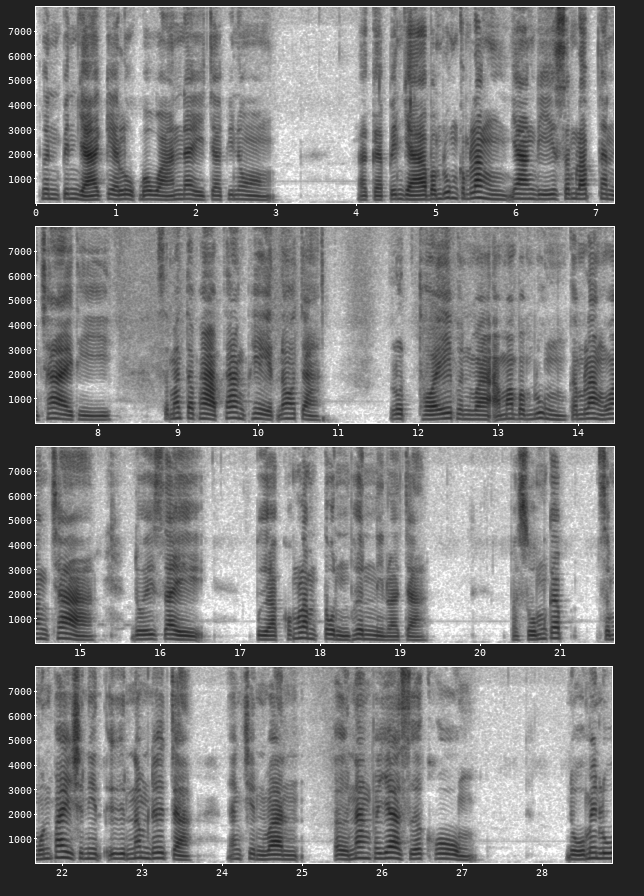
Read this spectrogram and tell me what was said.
เพิ่นเป็นยาแก้โรคเบาหวานได้จ้ะพี่น้องแล้วก็เป็นยาบำรุงกำลังอย่างดีสำหรับท่านชายที่ สมรรถภาพทางเพศนอกจากลดถอยเพิ่นว่าเอามาบำรุงกำลังว่างชาโดยใส่เปลือกของลำต้นเพิ่นนี่ละจ้ะผสมกับสมุนไพรชนิดอื่นน้ำเด้อจ้ะอย่างเช่นวันเออนางพญาเสือโคร่งโดไม่รู้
